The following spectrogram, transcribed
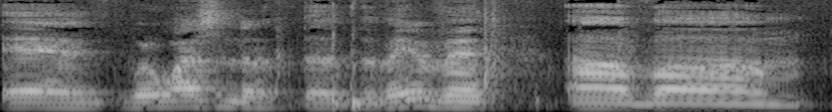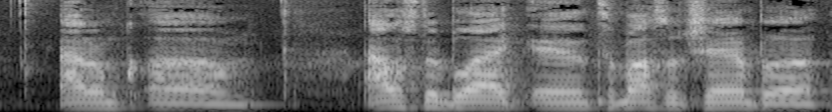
and we're watching the, the, the main event of um, Adam. Um, Aleister Black and Tommaso Ciampa,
